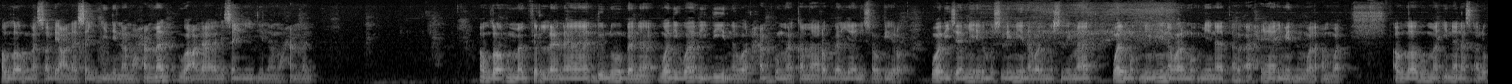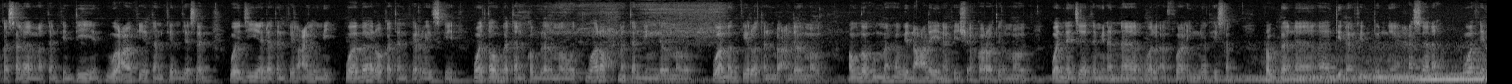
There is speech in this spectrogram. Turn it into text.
Allahumma salli ala sayyidina Muhammad wa ala ali sayyidina Muhammad. Allahumma gfir lana dunubana wa liwalidina warhamhuma kama rabbayani saghira wa li jami'il muslimina wal muslimat wal mu'minina wal mu'minat al ahya'i minhum wal amwat. Allahumma inna nas'aluka salamatan fid din wa afiyatan fil jasad wa jiyadatan fil ilmi wa barakatan fil rizki wa taubatan qabla al maut wa rahmatan indal maut wa magfiratan ba'dal maut. Allahumma hawin alaina fi syakaratil maut wa najata minan nar wal afwa innal hisab. Rabbana atina fid dunya hasanah wa fil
